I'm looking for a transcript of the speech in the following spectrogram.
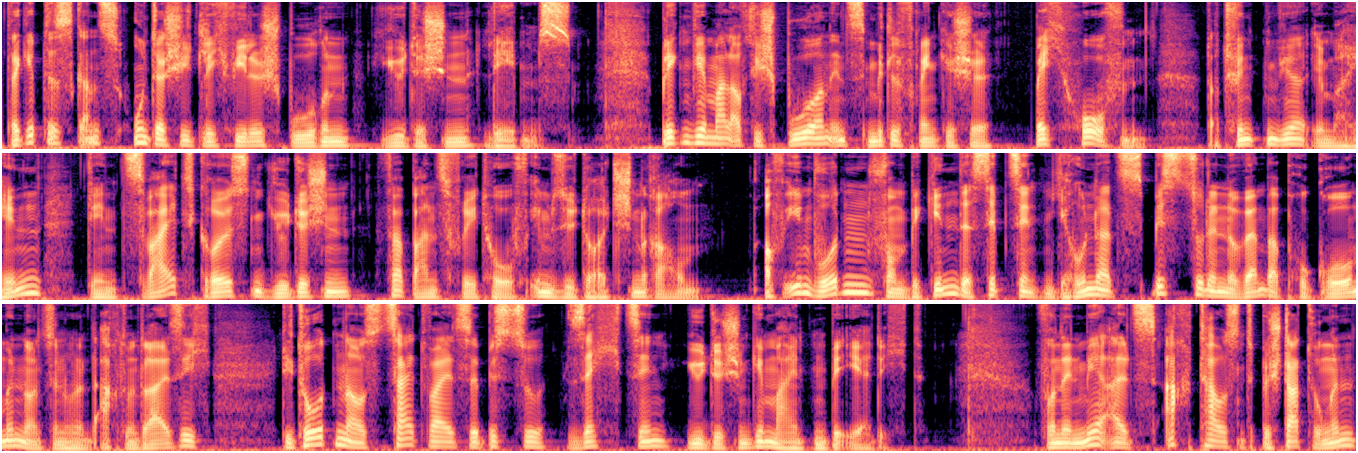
Da gibt es ganz unterschiedlich viele Spuren jüdischen Lebens. Blicken wir mal auf die Spuren ins mittelfränkische Bechhofen. Dort finden wir immerhin den zweitgrößten jüdischen Verbandsfriedhof im süddeutschen Raum. Auf ihm wurden vom Beginn des 17. Jahrhunderts bis zu den Novemberpogromen 1938 die Toten aus zeitweise bis zu 16 jüdischen Gemeinden beerdigt. Von den mehr als 8000 Bestattungen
